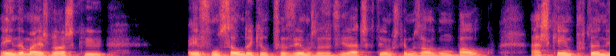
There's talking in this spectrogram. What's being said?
ainda mais nós que em função daquilo que fazemos, das atividades que temos, temos algum palco, acho que é importante,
